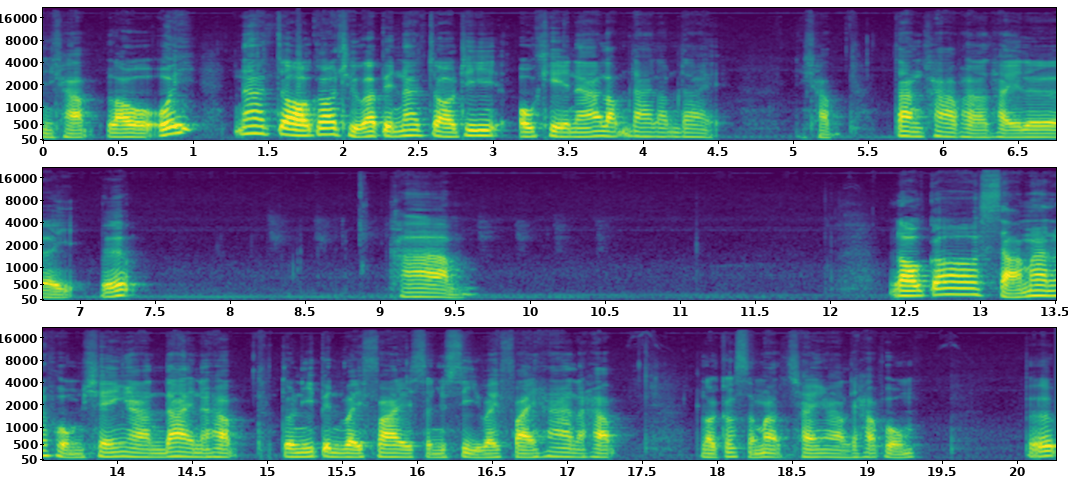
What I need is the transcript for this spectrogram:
นี่ครับ เราโอ้ย หน้าจอก็ถือว่าเป็นหน้าจอที่โอเคนะรับได้รับได้นี่ครับ ตั้งค่าภาษาไทยเลยปึ๊บข้าม เราก็สามารถนะผมใช้งานได้นะครับ ตัวนี้เป็น Wi-Fi 3.4 Wi-Fi 5 นะครับ เราก็สามารถใช้งานเลยครับผมปึ๊บ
